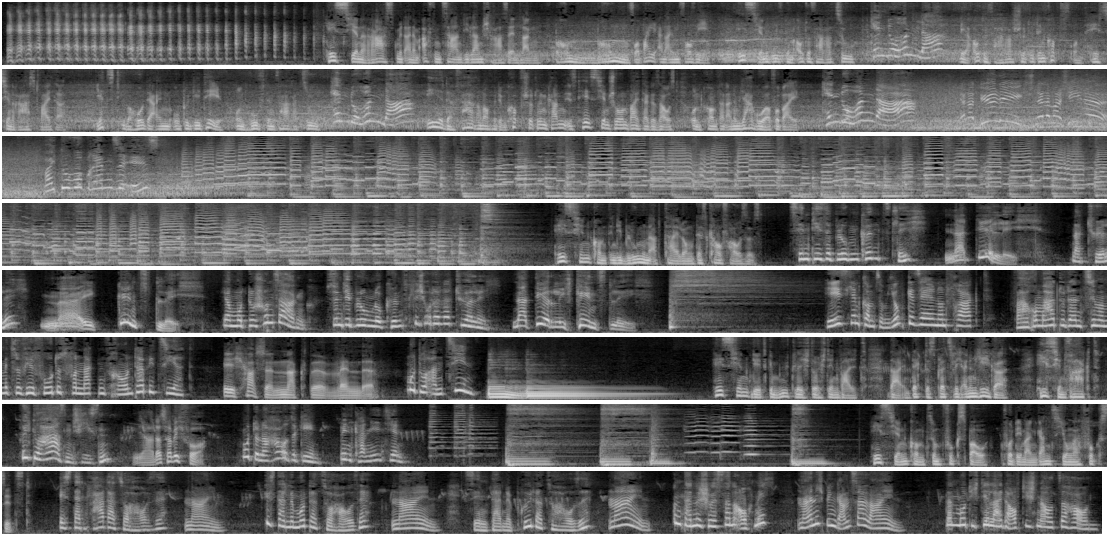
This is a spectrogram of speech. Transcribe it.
Häschen rast mit einem Affenzahn die Landstraße entlang. Brumm, brumm, vorbei an einem VW. Häschen ruft dem Autofahrer zu. Kenn du Honda? Der Autofahrer schüttelt den Kopf und Häschen rast weiter. Jetzt überholt er einen Opel GT und ruft dem Fahrer zu. Kenn du Honda? Ehe der Fahrer noch mit dem Kopf schütteln kann, ist Häschen schon weitergesaust und kommt an einem Jaguar vorbei. Kenn du Honda? Ja, natürlich. Schnelle Maschine. Weißt du, wo Bremse ist? Häschen kommt in die Blumenabteilung des Kaufhauses. Sind diese Blumen künstlich? Natürlich. Natürlich? Nein, künstlich. Ja, musst du schon sagen. Sind die Blumen nur künstlich oder natürlich? Natürlich künstlich. Häschen kommt zum Junggesellen und fragt, Warum hast du dein Zimmer mit so viel Fotos von nackten Frauen tapeziert? Ich hasse nackte Wände. Musst du anziehen? Häschen geht gemütlich durch den Wald. Da entdeckt es plötzlich einen Jäger. Häschen fragt, Willst du Hasen schießen? Ja, das habe ich vor. Du nach Hause gehen. Bin Kaninchen. Häschen kommt zum Fuchsbau, vor dem ein ganz junger Fuchs sitzt. Ist dein Vater zu Hause? Nein. Ist deine Mutter zu Hause? Nein. Sind deine Brüder zu Hause? Nein. Und deine Schwestern auch nicht? Nein, ich bin ganz allein. Dann muss ich dir leider auf die Schnauze hauen.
